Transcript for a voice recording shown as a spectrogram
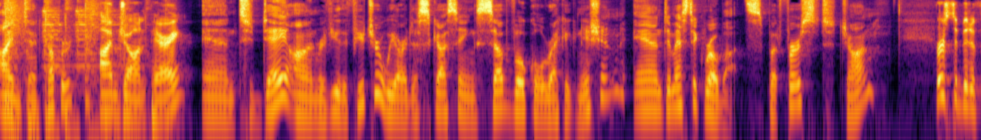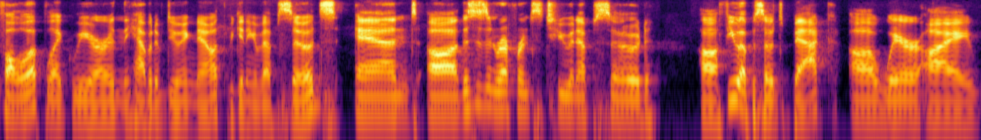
I'm Ted Kupper, I'm John Perry. and today on Review the Future, we are discussing subvocal recognition and domestic robots. But first, John, First, a bit of follow up, like we are in the habit of doing now at the beginning of episodes. And uh, this is in reference to an episode, uh, a few episodes back, uh, where I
